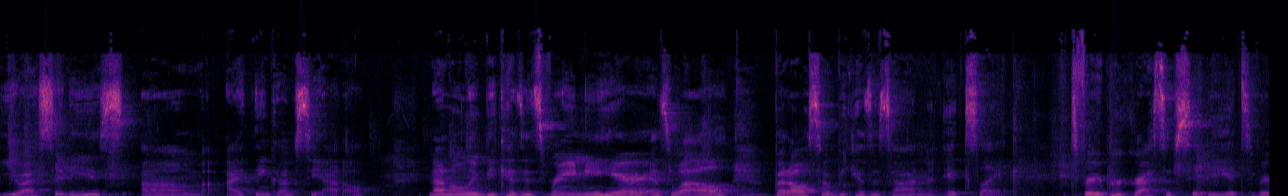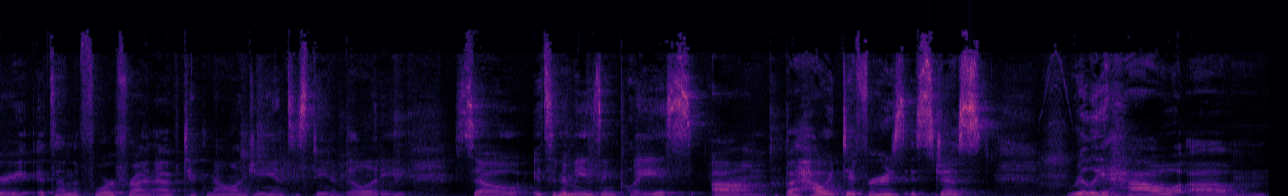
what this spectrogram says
U.S. cities, um, I think of Seattle not only because it's rainy here as well, mm-hmm. but also because it's on it's like it's very progressive city. It's very it's on the forefront of technology and sustainability. So it's an amazing place. Um, but how it differs is just really how um,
